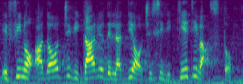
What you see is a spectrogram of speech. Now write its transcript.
e fino ad oggi vicario della diocesi di Chieti Vasto.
